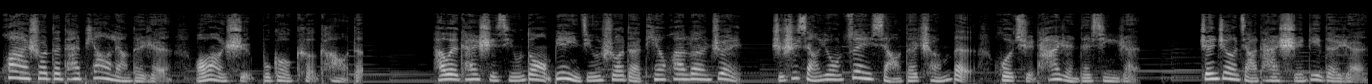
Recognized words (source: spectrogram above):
话说得太漂亮的人，往往是不够可靠的。还未开始行动，便已经说的天花乱坠，只是想用最小的成本获取他人的信任。真正脚踏实地的人，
